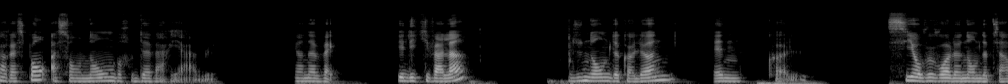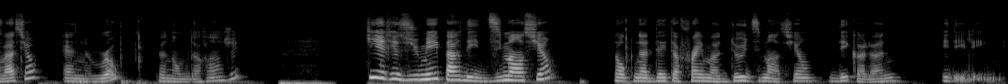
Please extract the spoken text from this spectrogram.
correspond à son nombre de variables. Il y en a 20. C'est l'équivalent du nombre de colonnes n col. Si on veut voir le nombre d'observations, n row, le nombre de rangées, qui est résumé par des dimensions. Donc, notre data frame a deux dimensions, des colonnes et des lignes.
